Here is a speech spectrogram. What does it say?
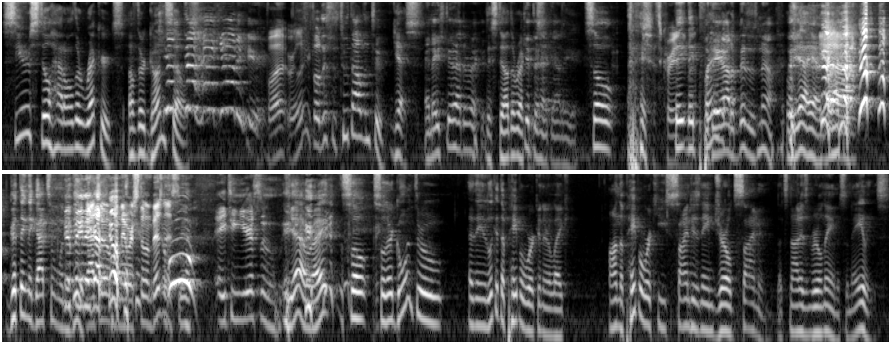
Sears still had all the records of their gun Get sales. the heck out of here. What really? So this is 2002, Yes, and they still had the record. they still have the record. Get the heck out of here. So That's crazy. they they man. But printed. they out of business now. oh yeah, yeah. yeah, Good thing they got to him when Good they thing did. they got got to them when they were still in business. Woo! 18 years soon. yeah, right. So so they're going through and they look at the paperwork and they're like, on the paperwork he signed his name Gerald Simon. That's not his real name. It's an alias.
